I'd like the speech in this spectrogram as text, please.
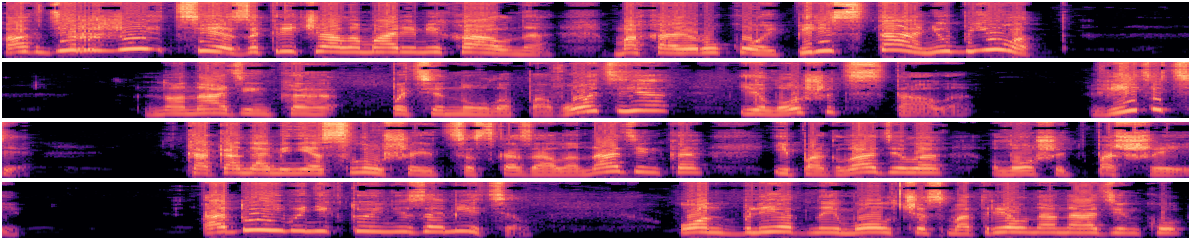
«Ах, держите!» — закричала Марья Михайловна, махая рукой. «Перестань, убьет!» Но Наденька потянула поводья, и лошадь стала. «Видите, как она меня слушается?» — сказала Наденька и погладила лошадь по шее. Адуева никто и не заметил. Он, бледный, молча смотрел на Наденьку,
